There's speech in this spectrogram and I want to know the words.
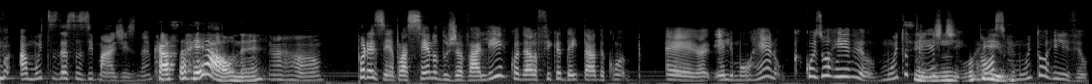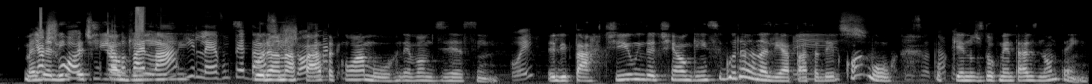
a muitas dessas imagens, né? Caça real, né? Aham. Uhum. Por exemplo, a cena do javali, quando ela fica deitada com é, ele morrendo, que coisa horrível, muito Sim, triste. Horrível. Nossa, muito horrível. Mas e acho ótimo que ela vai lá e leva um pedaço segurando a pata na... com amor, né? Vamos dizer assim. Oi? Ele partiu e ainda tinha alguém segurando ali a pata Isso, dele com amor. Exatamente. Porque nos documentários não tem.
